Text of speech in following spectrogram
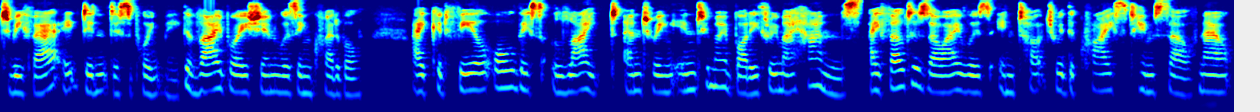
to be fair, it didn't disappoint me. The vibration was incredible. I could feel all this light entering into my body through my hands. I felt as though I was in touch with the Christ Himself. Now,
